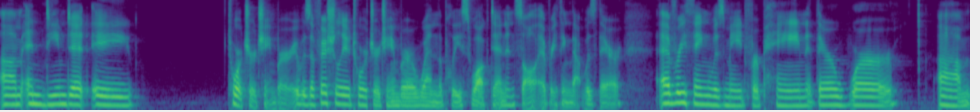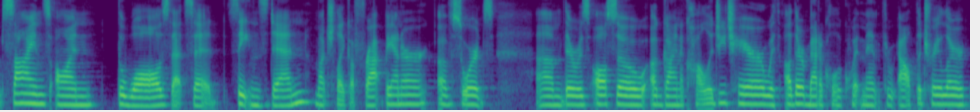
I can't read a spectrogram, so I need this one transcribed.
um, and deemed it a torture chamber. It was officially a torture chamber when the police walked in and saw everything that was there. Everything was made for pain. There were um, signs on the walls that said Satan's Den, much like a frat banner of sorts. Um, there was also a gynecology chair with other medical equipment throughout the trailer.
